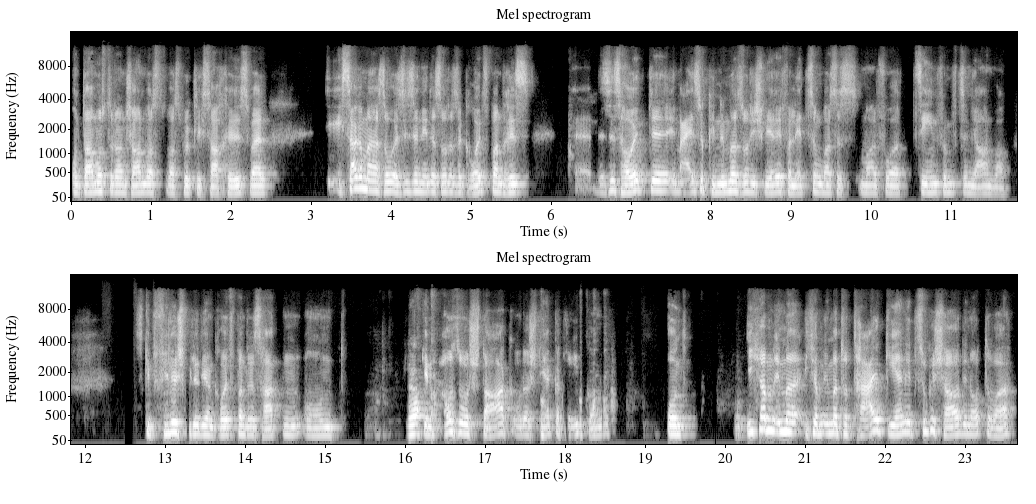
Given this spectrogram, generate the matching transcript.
Und da musst du dann schauen, was, was wirklich Sache ist, weil ich sage mal so, es ist ja nicht so, dass ein Kreuzbandriss, äh, das ist heute im Eishockey nicht mehr so die schwere Verletzung, was es mal vor 10, 15 Jahren war. Es gibt viele Spieler, die einen Kreuzbandriss hatten und ja. genauso stark oder stärker zurückkommen. Und ich habe immer, ich habe immer total gerne zugeschaut in Ottawa.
